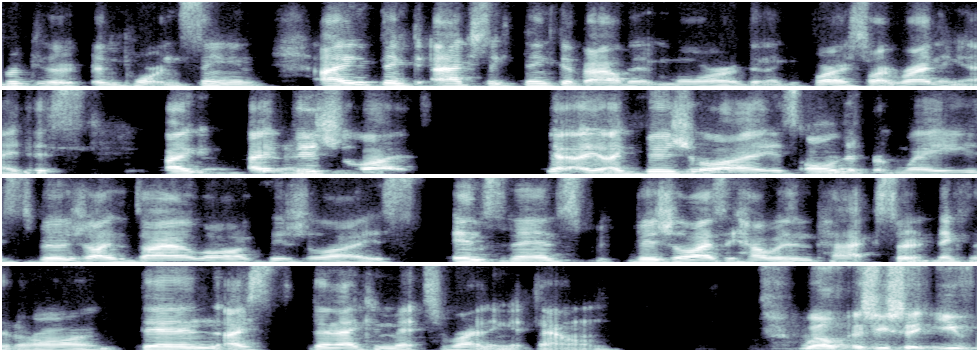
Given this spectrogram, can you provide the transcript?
particular important scene, I think actually think about it more than before I start writing it. I just I I visualize. Yeah, I, I visualize all different ways, visualize dialogue, visualize incidents, visualizing how it impacts certain things that are on. Then I then I commit to writing it down. Well, as you said, you've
